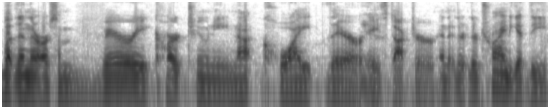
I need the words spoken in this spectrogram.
but then there are some very cartoony, not quite there Eighth Doctor, and they're they're trying to get the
